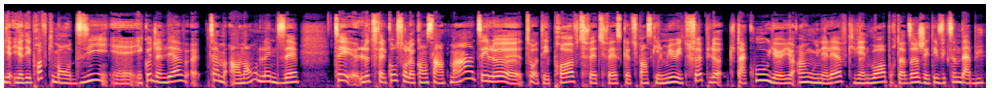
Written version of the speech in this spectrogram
il y, a des profs qui m'ont dit, euh, écoute Geneviève, euh, en ondes, là, ils me disaient, tu sais, là, tu fais le cours sur le consentement, tu sais, là, euh, tu t'es prof, tu fais, tu fais ce que tu penses qui est le mieux et tout ça, puis là, tout à coup, il y a, un ou une élève qui vient te voir pour te dire, j'ai été victime d'abus.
